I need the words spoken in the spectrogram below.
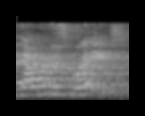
that one was great.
